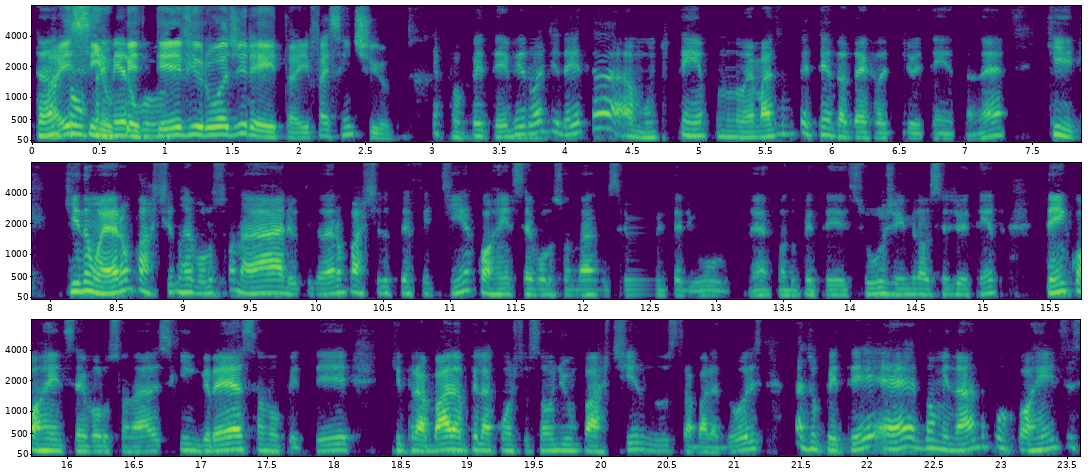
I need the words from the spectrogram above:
Tanto aí sim, o, primeiro... o PT virou a direita, aí faz sentido. É, o PT virou a direita há muito tempo, não é mais o PT da década de 80, né? Que, que não era um partido revolucionário, que não era um partido que tinha correntes revolucionárias no seu interior, né? Quando o PT surge em 1980, tem correntes revolucionárias que ingressam no PT, que trabalham pela construção de um partido dos trabalhadores, mas o PT é dominado por correntes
